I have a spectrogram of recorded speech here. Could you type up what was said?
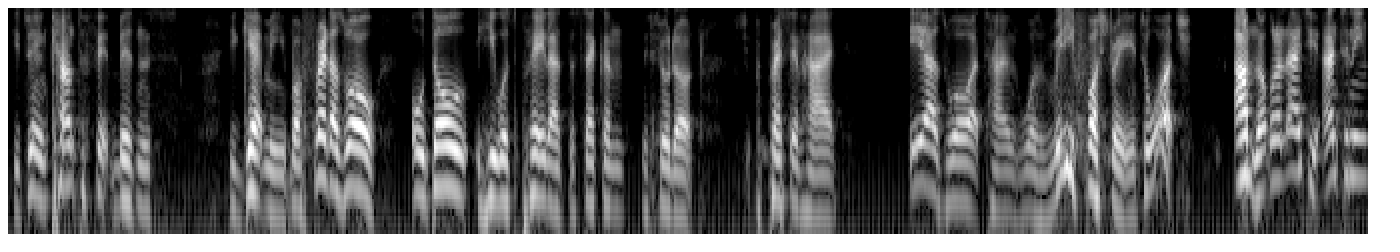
He's doing counterfeit business. You get me. But Fred as well, although he was playing as the second midfielder, pressing high, he as well at times was really frustrating to watch. I'm not gonna lie to you, Antony.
